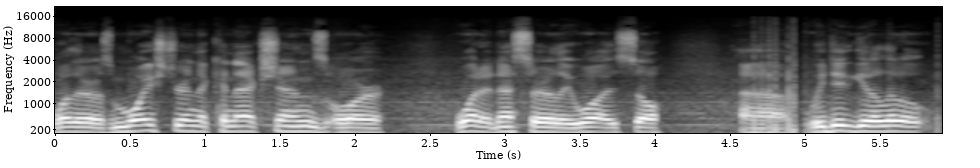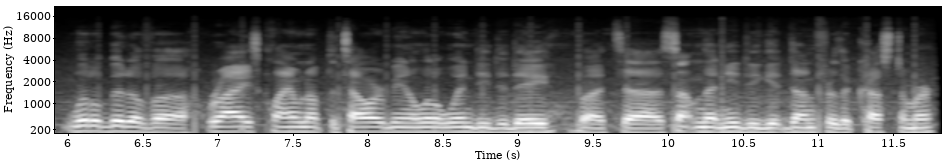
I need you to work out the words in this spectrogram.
whether it was moisture in the connections or what it necessarily was. So uh, we did get a little little bit of a rise climbing up the tower, being a little windy today, but uh, something that needed to get done for the customer.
